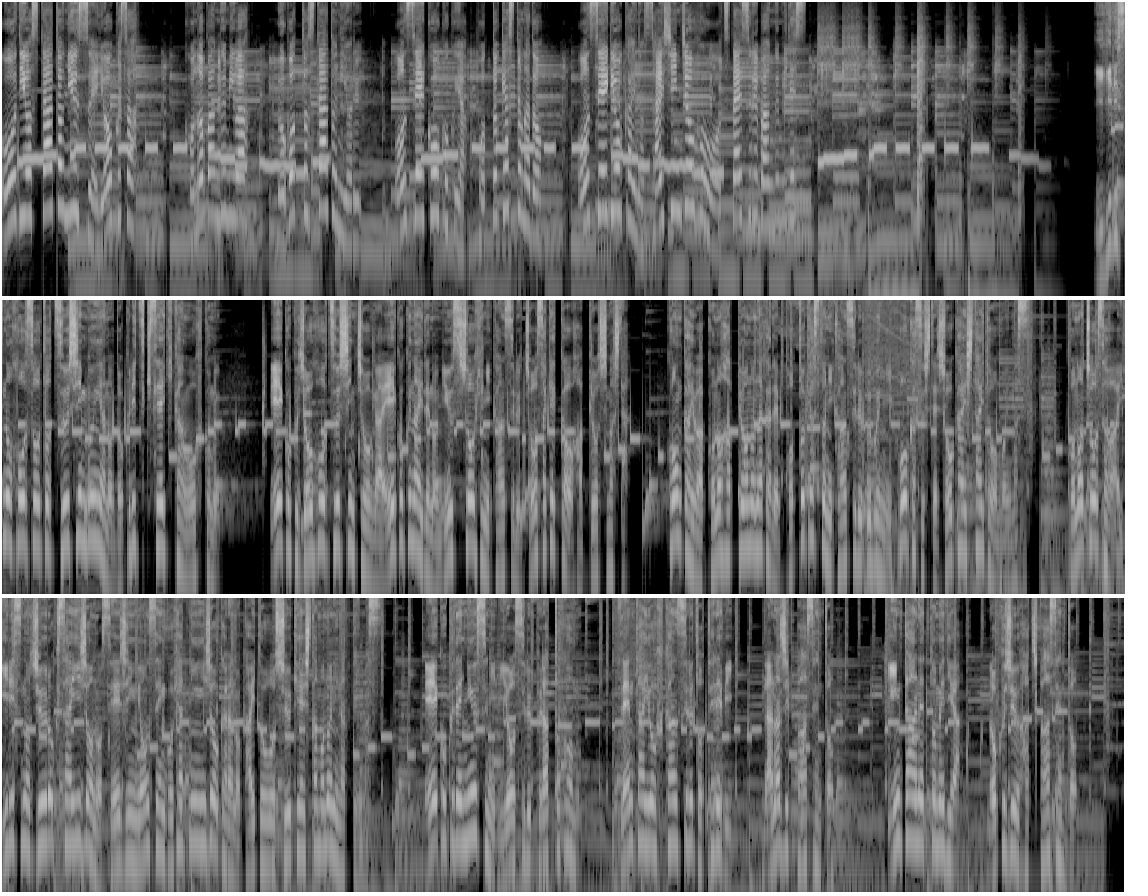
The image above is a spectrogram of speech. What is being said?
オーディオスタートニュースへようこそ。この番組はロボットスタートによる音声広告やポッドキャストなど音声業界の最新情報をお伝えする番組です。イギリスの放送と通信分野の独立規制機関オフコム英国情報通信庁が英国内でのニュース消費に関する調査結果を発表しました。今回はこの発表の中でポッドキャストに関する部分にフォーカスして紹介したいと思います。この調査はイギリスの16歳以上の成人4500人以上からの回答を集計したものになっています。英国でニュースに利用するプラットフォーム。全体を俯瞰するとテレビ。70%インターネットメディア。68%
